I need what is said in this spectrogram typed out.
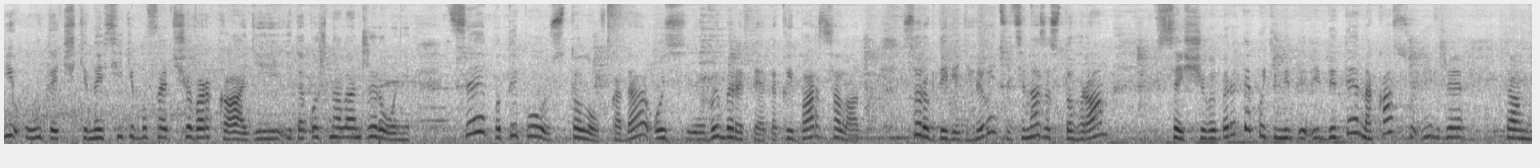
і уточки на Сіті Буфет, що в Аркадії, і також на Ланжероні. Це по типу столовка. Да? Ось ви берете такий бар салат. 49 гривень, це ціна за 100 грам. Все, що ви берете, потім йдете на касу і вже там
